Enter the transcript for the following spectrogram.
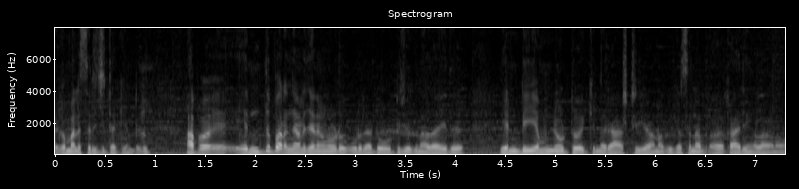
ഒക്കെ മത്സരിച്ചിട്ടൊക്കെ ഉണ്ട് അപ്പോൾ എന്ത് പറഞ്ഞാണ് ജനങ്ങളോട് കൂടുതലായിട്ട് വോട്ട് ചോദിക്കുന്നത്? അതായത് എൻ ഡി എ മുന്നോട്ട് വയ്ക്കുന്ന രാഷ്ട്രീയമാണോ വികസന കാര്യങ്ങളാണോ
